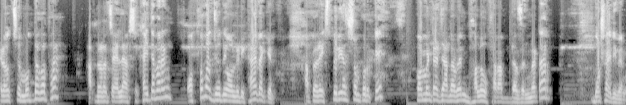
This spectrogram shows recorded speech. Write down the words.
এটা হচ্ছে মধ্যে কথা। আপনারা চাইলে আসে খাইতে পারেন। অথবা যদি অলরেডি খায় থাকেন, আপনার এক্সপিরিয়েন্স সম্পর্কে কমেন্টে জানাবেন, ভালো খারাপ ডাজেন্ট ম্যাটার বসাই দিবেন।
